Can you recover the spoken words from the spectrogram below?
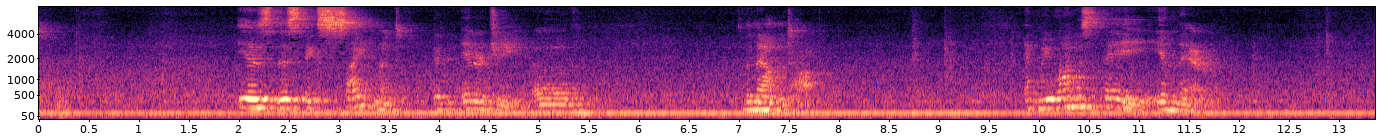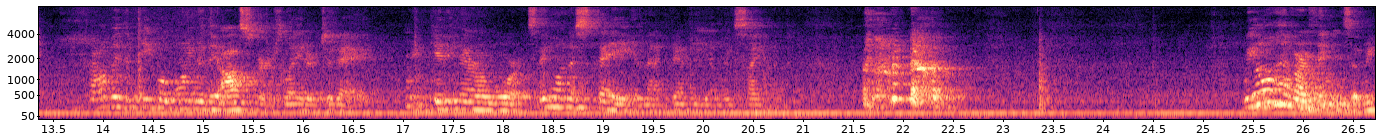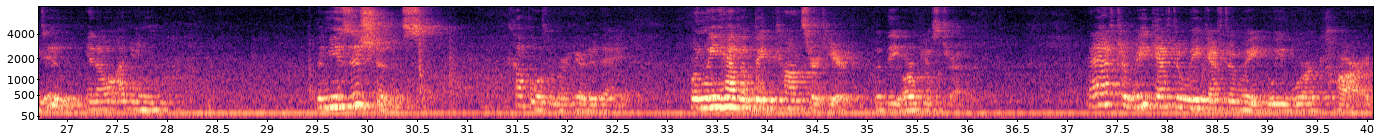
is this excitement and energy of the mountaintop. And we want to stay in there. Probably the people going to the Oscars later today and getting their awards, they want to stay in that bevy of excitement. we all have our things that we do, you know, I mean, the musicians, a couple of them are here today. When we have a big concert here with the orchestra, after week after week after week, we work hard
